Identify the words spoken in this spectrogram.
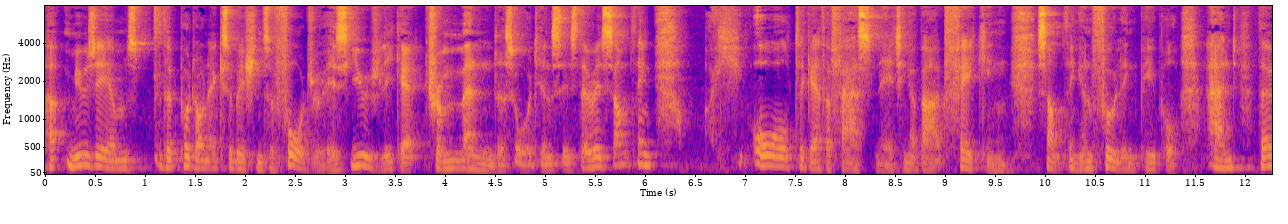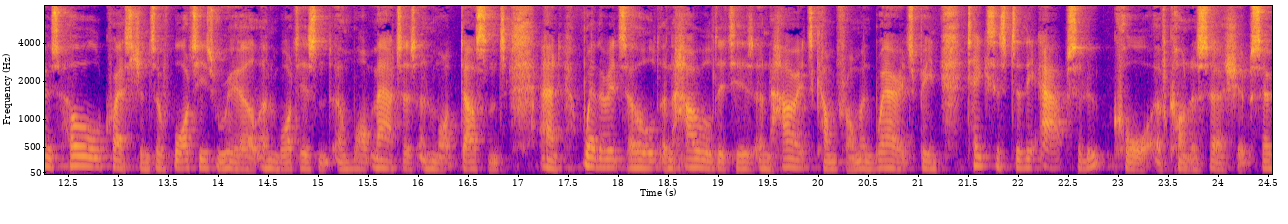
Uh, museums that put on exhibitions of forgeries usually get tremendous audiences. There is something altogether fascinating about faking something and fooling people. And those whole questions of what is real and what isn't, and what matters and what doesn't, and whether it's old and how old it is, and how it's come from and where it's been, takes us to the absolute core of connoisseurship. So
